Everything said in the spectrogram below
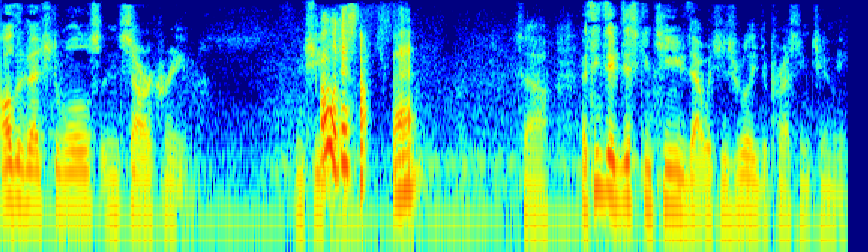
all the vegetables, and sour cream and. Oh, that's not bad. So I think they've discontinued that, which is really depressing to me.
